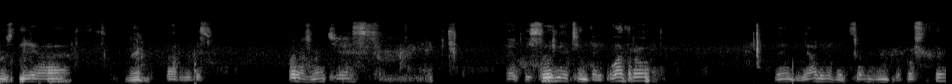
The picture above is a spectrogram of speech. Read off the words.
buenos días, buenas tardes, buenas noches. Episodio 84 del diario Pensando en un propósito.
